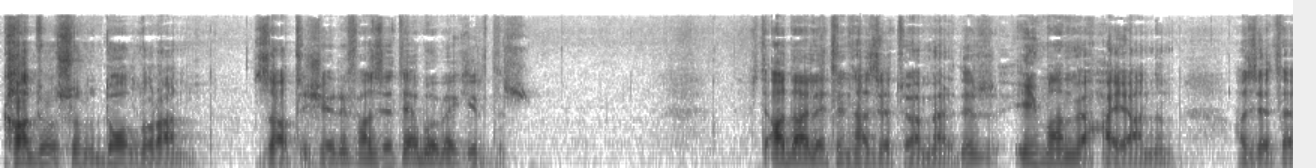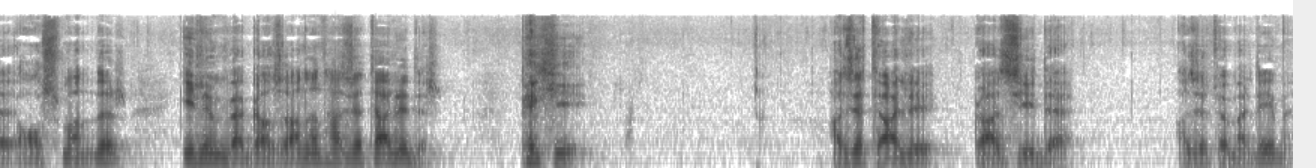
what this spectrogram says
kadrosunu dolduran Zat-ı Şerif Hazreti Ebu Bekir'dir. İşte adaletin Hazreti Ömer'dir, iman ve hayanın Hazreti Osman'dır, ilim ve gazanın Hazreti Ali'dir. Peki Hazreti Ali Gazi de Hazreti Ömer değil mi?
